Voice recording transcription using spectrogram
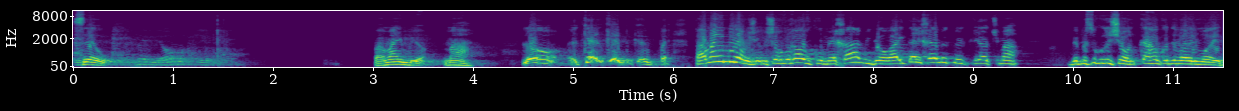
זהו. פעמיים ביום. מה? לא, כן, כן, פעמיים ביום, בשוכבך ובקומך, מדאורייתא היא חייבת בקריאת שמע. בפסוק ראשון, ככה כותב האוהל מועד.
